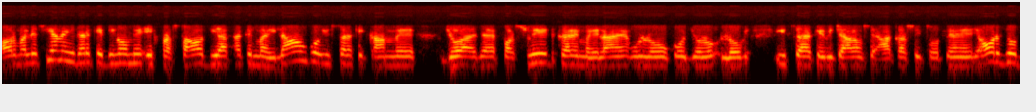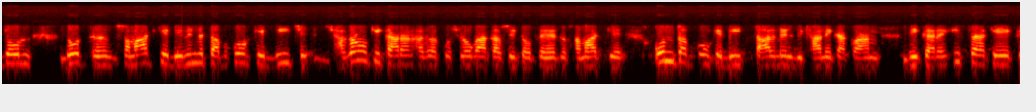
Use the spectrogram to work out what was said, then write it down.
और मलेशिया ने इधर के दिनों में एक प्रस्ताव दिया था कि महिलाओं को इस तरह के काम में जोड़ा जाए परसुएड करें महिलाएँ उन लोगों को जो लोग इस तरह के विचारों से आकर्षित होते हैं और जो दो दो समाज के विभिन्न तबकों के बीच झगड़ों के कारण अगर कुछ लोग आकर्षित होते हैं तो समाज के उन तबकों के बीच तालमेल बिठाने का काम भी करें। इस तरह के एक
